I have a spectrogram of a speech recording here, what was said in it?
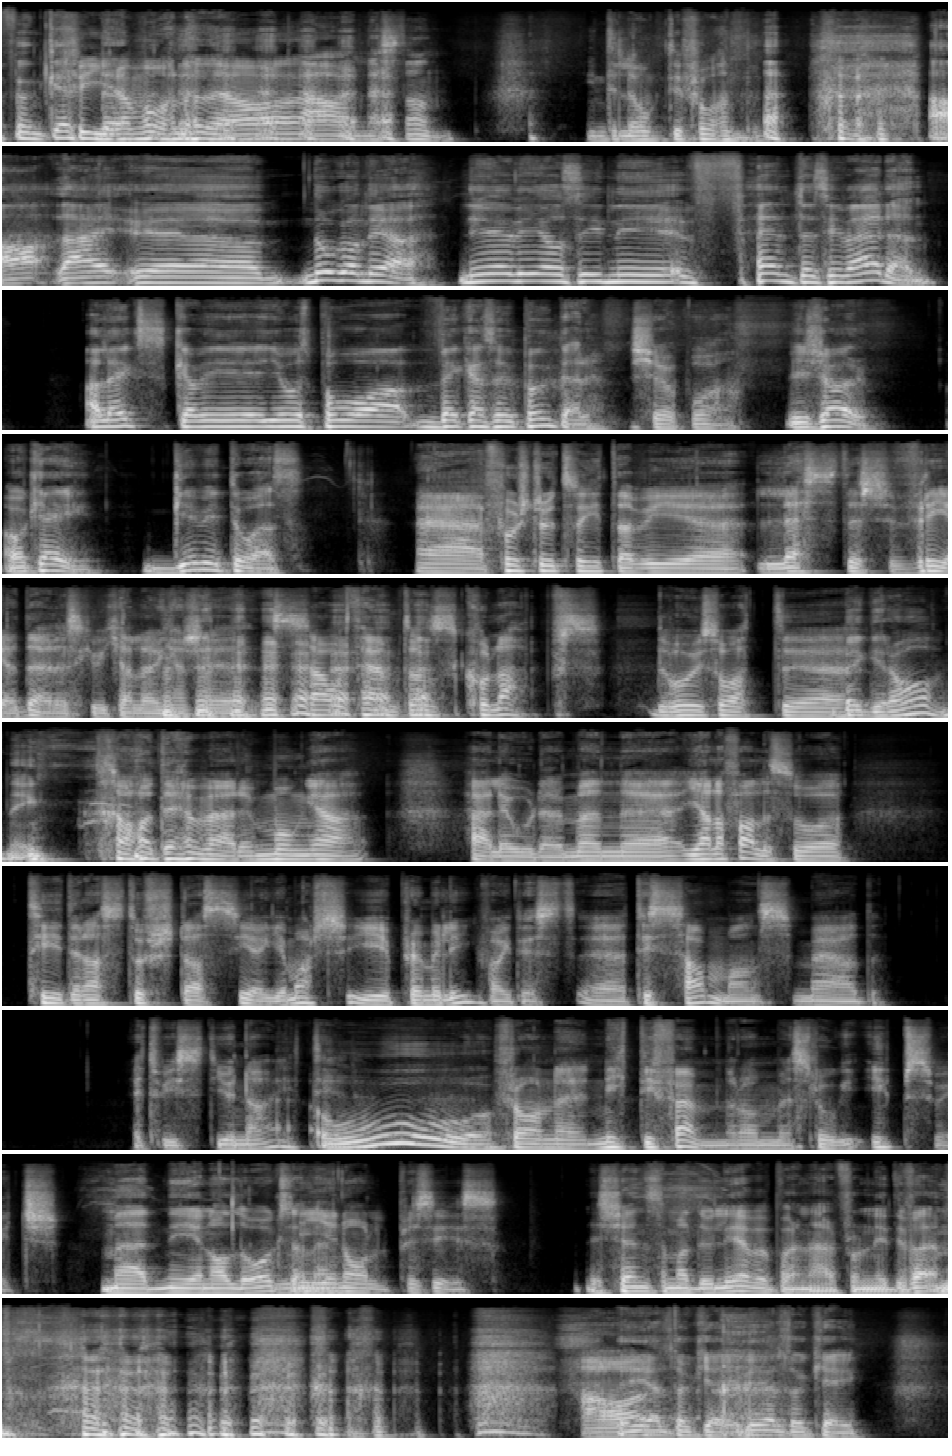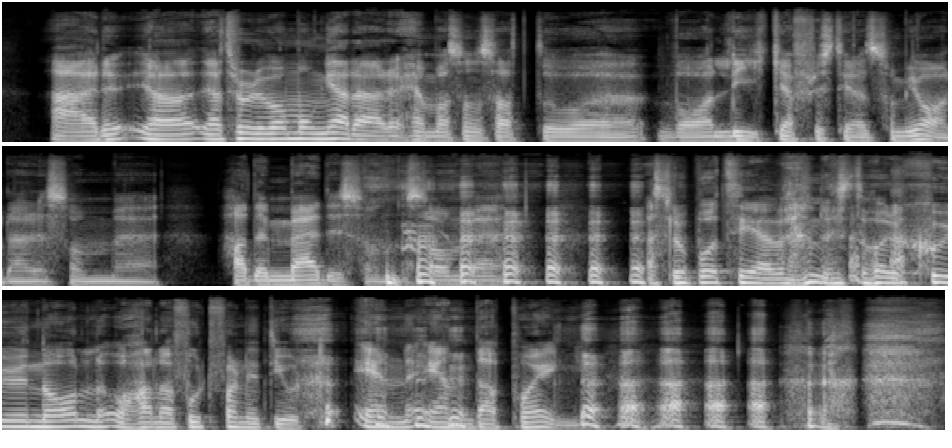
Funkar? Fyra månader, ja, ja nästan. Inte långt ifrån. Ja, nej. Eh, nog om det. Nu är vi oss in i fantasyvärlden. Alex, ska vi ge oss på veckans höjdpunkter? Kör på. Vi kör. Okej, give it to us. Eh, först ut så hittar vi eh, Leicesters vrede, eller ska vi kalla det kanske Southamptons kollaps. Det var ju så att... Eh, Begravning. Ja, det är med det. Många härliga ord där. Men eh, i alla fall så tidernas största segermatch i Premier League faktiskt. Eh, tillsammans med ett visst United. Oh. Från eh, 95 när de slog Ipswich. Med 9-0 då också? eller? 9-0 precis. Det känns som att du lever på den här från 95. Det ja, är helt okej. Det är helt okej. nej, det, jag, jag tror det var många där hemma som satt och eh, var lika frustrerade som jag där som eh, hade Madison som... Eh, jag slog på tvn, det står 7-0 och han har fortfarande inte gjort en enda poäng.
